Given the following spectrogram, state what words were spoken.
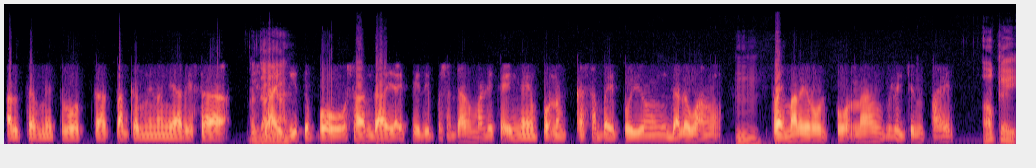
alternate route at pag kami nangyari sa. Isay dito po sa Andaya ay pwede po sa Daang Malika. Eh, ngayon po nagkasabay po yung dalawang Mm. primary road po ng Region 5. Okay,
